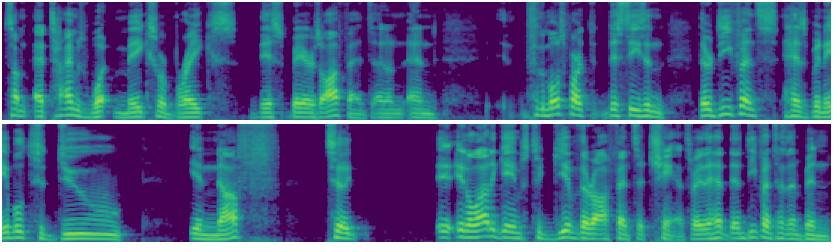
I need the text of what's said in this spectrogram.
some at times what makes or breaks this Bears offense, and and for the most part this season, their defense has been able to do enough to in a lot of games to give their offense a chance. Right, they had, their defense hasn't been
